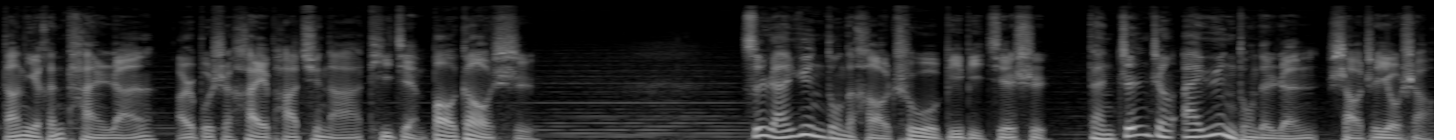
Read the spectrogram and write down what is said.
当你很坦然而不是害怕去拿体检报告时。虽然运动的好处比比皆是，但真正爱运动的人少之又少。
